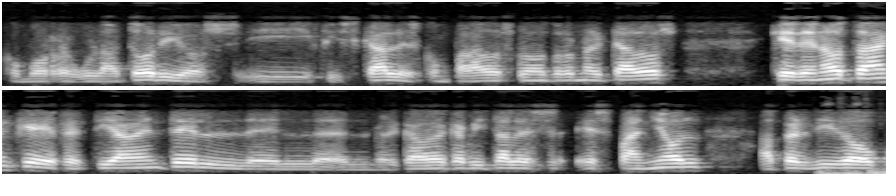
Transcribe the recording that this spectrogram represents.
como regulatorios y fiscales comparados con otros mercados, que denotan que efectivamente el, mercado de capitales español ha perdido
